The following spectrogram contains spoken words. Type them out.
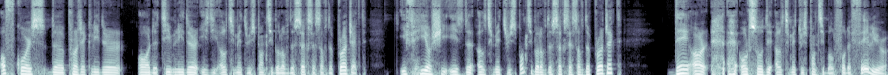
of course, the project leader or the team leader is the ultimate responsible of the success of the project. If he or she is the ultimate responsible of the success of the project, they are also the ultimate responsible for the failure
